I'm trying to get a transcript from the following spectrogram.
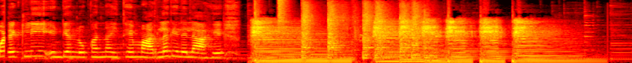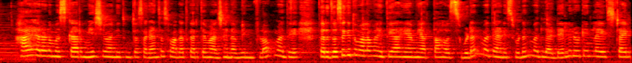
पण डायरेक्टली इंडियन लोकांना इथे मारलं गेलेलं आहे. नमस्कार मी शिवानी तुमच्या सगळ्यांचं स्वागत करते माझ्या नवीन ब्लॉगमध्ये तर जसं की तुम्हाला माहिती आहे आम्ही आत्ता आहोत स्वीडनमध्ये आणि स्वीडनमधल्या डेली रुटीन लाईफस्टाईल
